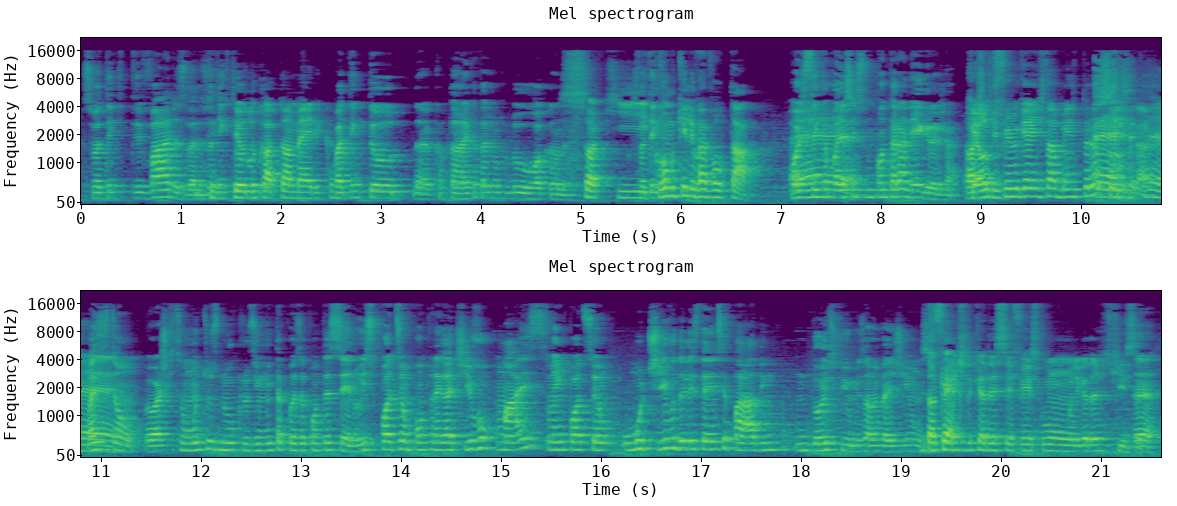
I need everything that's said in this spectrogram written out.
você vai ter que ter vários, velho. Você Tem que ter o do Capitão América. Vai ter que ter o do... é, o Capitão América tá junto do Wakanda. Só que. Vai ter que- Como que ele vai voltar? Pode É. ser que aparecesse no Pantera Negra já. Que acho é outro que- filme que a gente tá bem esperançoso, cara. É. Mas então, eu acho que são muitos núcleos e muita coisa acontecendo. Isso pode ser um ponto negativo, mas também pode ser o motivo deles terem separado em, em dois filmes ao invés de um. Só Diferente do que a DC fez com Liga da Justiça. É.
